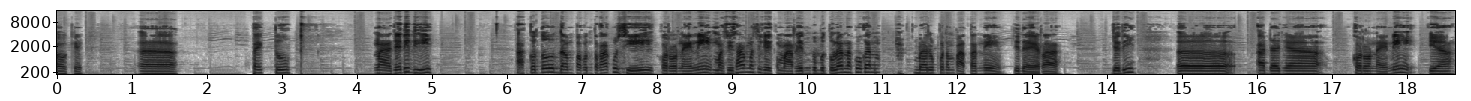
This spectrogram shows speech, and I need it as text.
Oke. Eh take two. Nah, jadi di aku tuh dampak untuk aku sih corona ini masih sama sih kayak kemarin. Kebetulan aku kan baru penempatan nih di daerah. Jadi eh adanya corona ini ya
